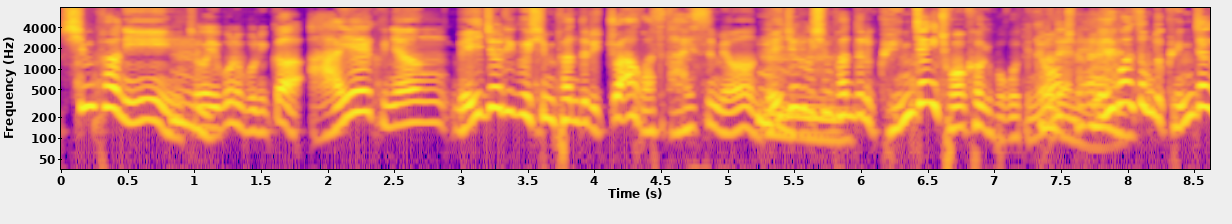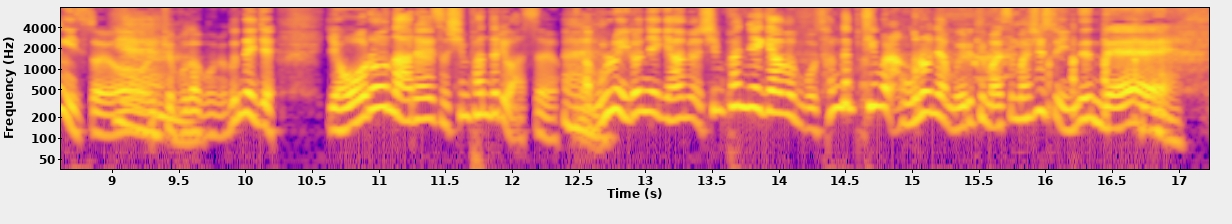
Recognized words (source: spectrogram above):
심판이 음. 제가 이번에 보니까 아예 그냥 메이저리그 심판들이 쫙 와서 다 했으면 음. 메이저리그 심판들은 굉장히 정확하게 보거든요. 그렇죠. 네네. 일관성도 굉장히 있어요. 예. 이렇게 보다 보면. 근데 이제 여러 나라에서 심판들이 왔어요. 예. 아, 물론 이런 얘기하면 심판 얘기하면 뭐 상대팀은 안 그러냐 뭐 이렇게 말씀하실 수 있는데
